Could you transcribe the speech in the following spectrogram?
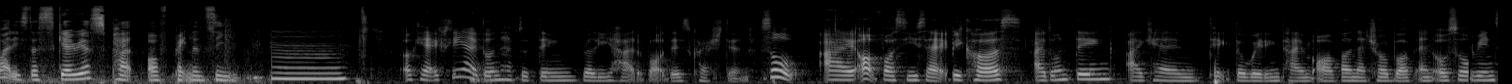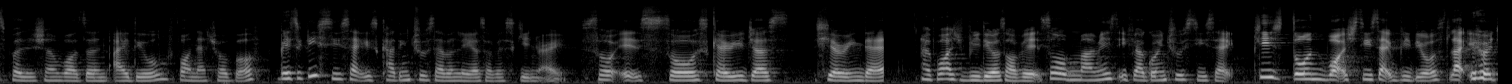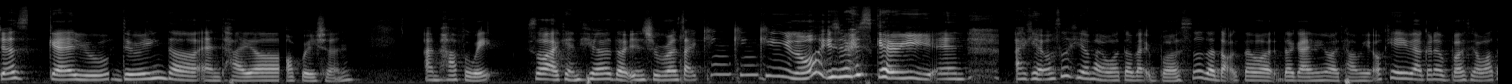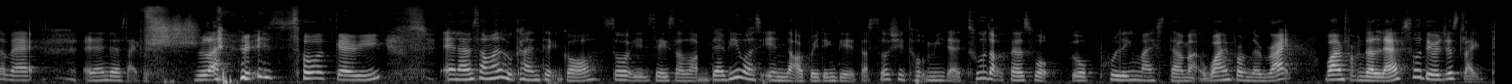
What is the scariest part of pregnancy? Mm, okay, actually, I don't have to think really hard about this question. So, I opt for C-sec because I don't think I can take the waiting time of a natural birth and also Rain's position wasn't ideal for natural birth. Basically, C-sec is cutting through seven layers of your skin, right? So it's so scary just hearing that. I've watched videos of it. So mummies, if you're going through C-sec, please don't watch C-sec videos. Like it will just scare you. During the entire operation, I'm half awake. So I can hear the instruments like king king you know, it's very scary. And I can also hear my water bag burst. So the doctor, the gynae will tell me, okay, we are gonna burst your water bag. And then there's like, like it's so scary. And I'm someone who can't take gore, so it says a lot. Debbie was in the operating theatre, so she told me that two doctors were, were pulling my stomach, one from the right, one from the left, so they were just like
